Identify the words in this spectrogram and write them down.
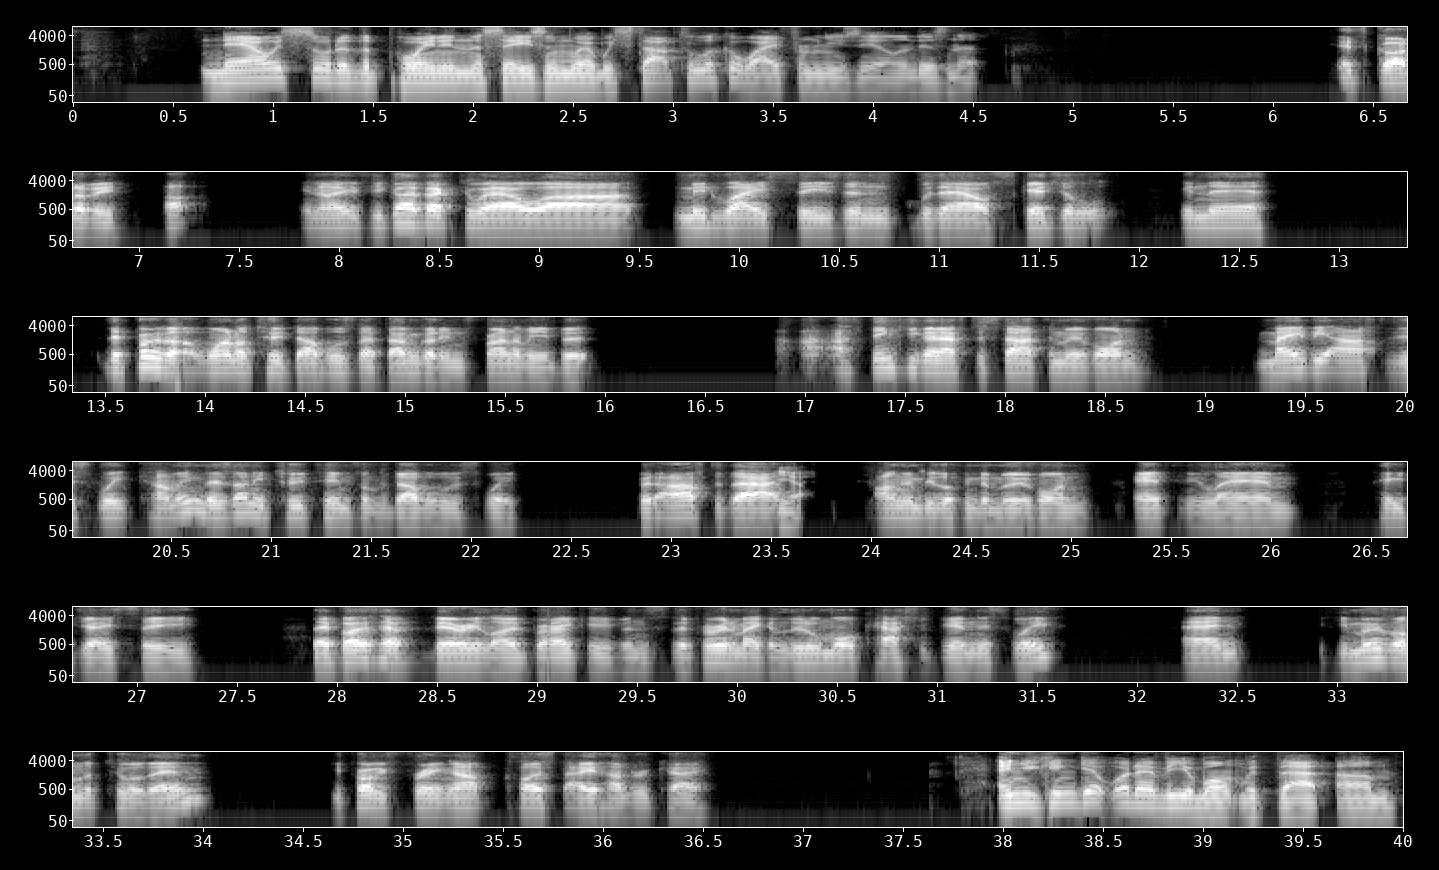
now is sort of the point in the season where we start to look away from New Zealand, isn't it? It's got to be. Uh, you know, if you go back to our uh, midway season with our schedule in there, they've probably got one or two doubles left. I haven't got it in front of me, but I think you're going to have to start to move on. Maybe after this week coming, there's only two teams on the double this week, but after that, yeah. I'm going to be looking to move on Anthony Lamb, PJC. They both have very low break evens. So they're probably going to make a little more cash again this week. And if you move on the two of them, you're probably freeing up close to 800k. And you can get whatever you want with that. Um,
